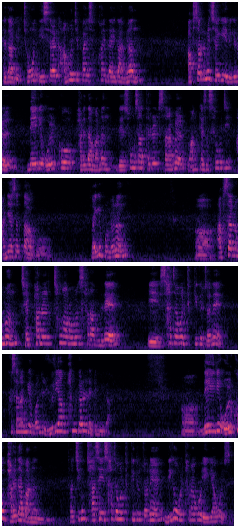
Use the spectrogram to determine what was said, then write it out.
대답이 종은 이스라엘 아무 지파에 속하였나이다 하면 압살롬이 저에게 이르기를 내 일이 옳고 바르다마는 내 송사 들을 사람을 왕께서 세우지 아니하셨다 하고 자 여기 보면은 어, 압살롬은 재판을 청하러 온 사람들의 이 사정을 듣기도 전에 그 사람에게 먼저 유리한 판결을 내립니다. 어, 내 일이 옳고 바르다마는 자, 지금 자세히 사정을 듣기도 전에 네가 옳다라고 얘기하고 있어요.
